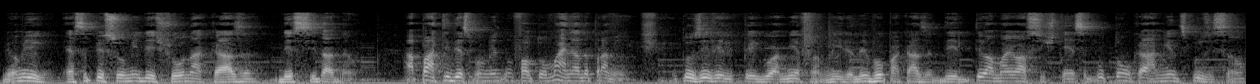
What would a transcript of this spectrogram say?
Meu amigo, essa pessoa me deixou na casa desse cidadão. A partir desse momento não faltou mais nada para mim. Inclusive ele pegou a minha família, levou para casa dele, deu a maior assistência, botou um carro à minha disposição,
